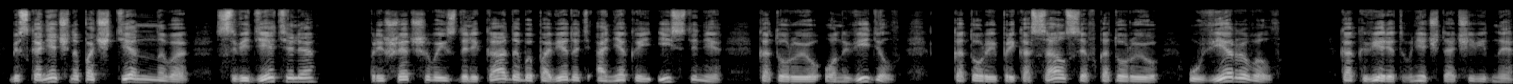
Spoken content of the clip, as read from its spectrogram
бесконечно почтенного свидетеля, пришедшего издалека, дабы поведать о некой истине, которую он видел, которой прикасался, в которую уверовал, как верят в нечто очевидное,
